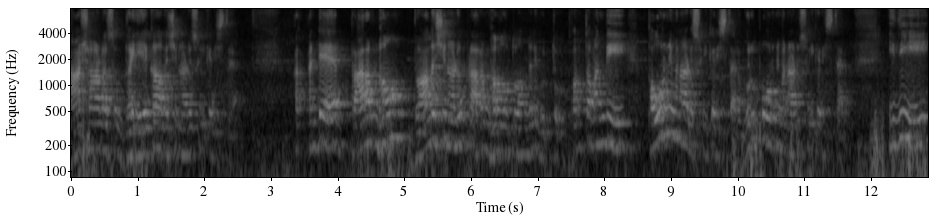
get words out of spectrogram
ఆషాఢ శుద్ధ ఏకాదశి నాడు స్వీకరిస్తారు. అంటే ప్రారంభం ద్వాదశి నాడు ప్రారంభమవుతోందని గుర్తు. కొంతమంది పౌర్ణిమ నాడు స్వీకరిస్తారు గురు పౌర్ణిమ నాడు స్వీకరిస్తారు. ఇది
